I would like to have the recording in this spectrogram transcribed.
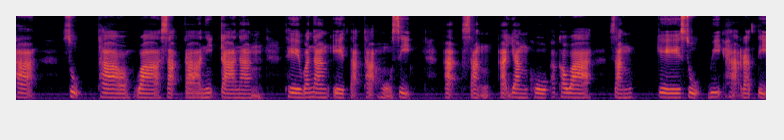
ธา สุทาวาสกานิกานัง เทวนังเอตทะโหสิอะสังอะยังโคภควา สังเกสุวิหรติ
